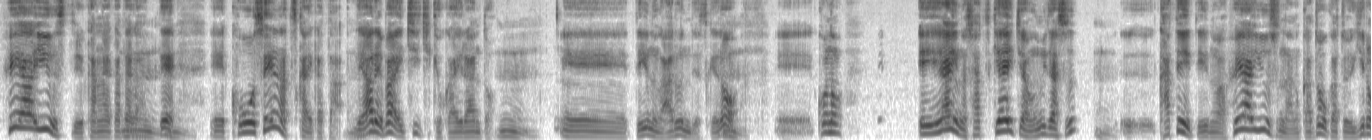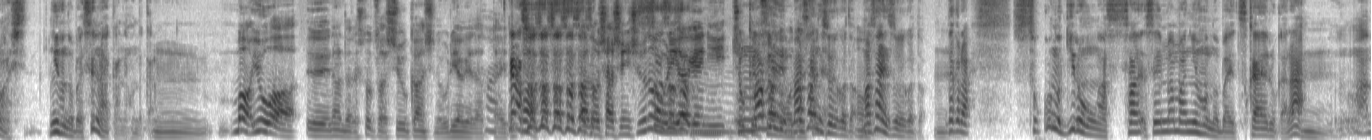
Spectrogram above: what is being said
フェアユースっていう考え方があって、うんうん、えー、公正な使い方であればいちいち許可いらんと、うん、えー、っていうのがあるんですけど、うん、えー、この AI のさつき愛ちゃんを生み出す、過程っていうのはフェアユースなのかどうかという議論は日本の場合せなあかんねほんだから。まあ要は、えー、なんだろう一つは週刊誌の売り上げだったりとか、そうそうそうそうそう写真集の売り上げに直結するまさにそういうこと、まさにそういうこと、だからそこの議論がさせんまま日本の場合使えるから、ま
